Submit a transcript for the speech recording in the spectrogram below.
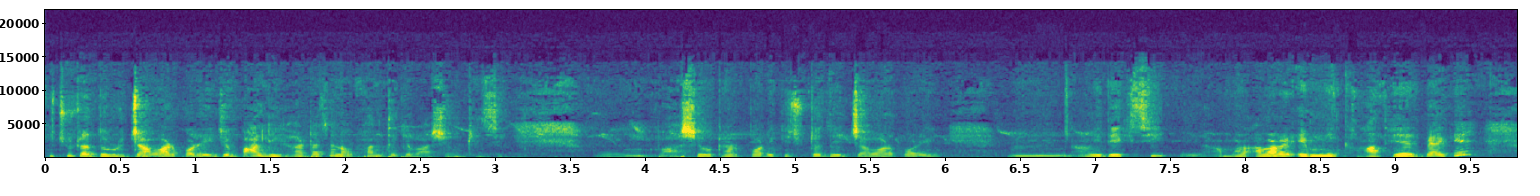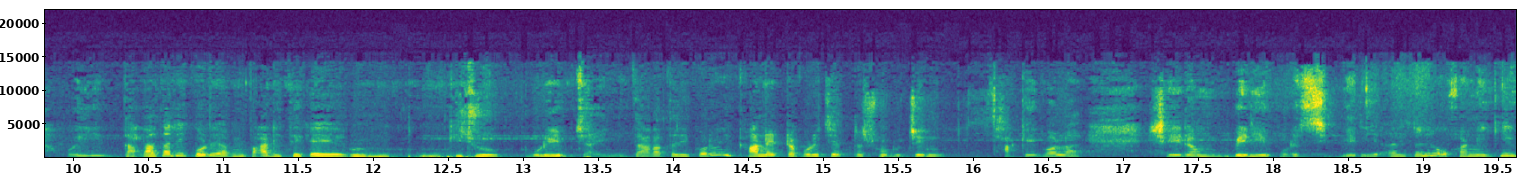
কিছুটা দূর যাওয়ার পরে যে বালিঘাট আছে না ওখান থেকে বাসে উঠেছি। বাসে ওঠার পরে কিছুটা দূর যাওয়ার পরে উম, আমি দেখছি, আমার আমার এমনি কাঁধের ব্যাগে ওই তাড়াতাড়ি করে আমি বাড়ি থেকে কিছু পরে যাইনি তাড়াতাড়ি করে ওই কানেরটা পড়েছি একটা সরু চেন থাকে গলায় সেইরকম বেরিয়ে পড়েছি। বেরিয়ে এখানে ওখানে গিয়ে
